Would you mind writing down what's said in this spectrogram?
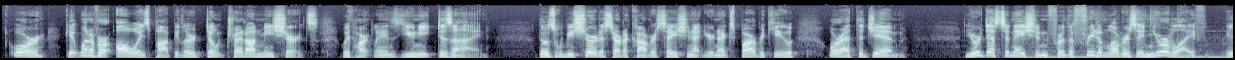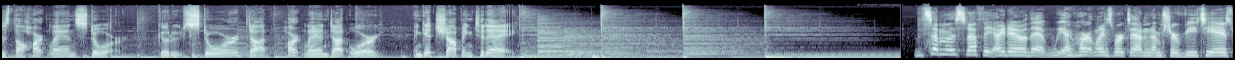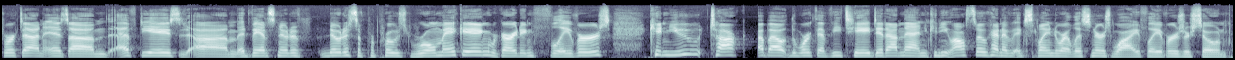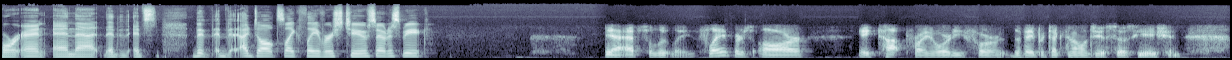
Or get one of our always popular Don't Tread on Me shirts with Heartland's unique design. Those will be sure to start a conversation at your next barbecue or at the gym. Your destination for the freedom lovers in your life is the Heartland Store. Go to store.heartland.org and get shopping today. Some of the stuff that I know that we Heartland's worked on, and I'm sure VTA's worked on, is um, the FDA's um, advanced notif- notice of proposed rulemaking regarding flavors. Can you talk about the work that VTA did on that, and can you also kind of explain to our listeners why flavors are so important and that it's the adults like flavors too, so to speak? Yeah, absolutely. Flavors are a top priority for the Vapor Technology Association.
